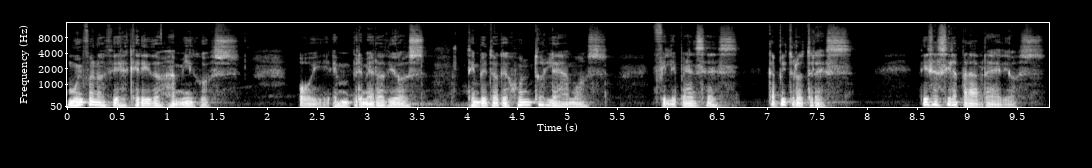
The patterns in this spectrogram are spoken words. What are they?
Muy buenos días queridos amigos. Hoy en Primero Dios te invito a que juntos leamos Filipenses capítulo 3. Dice así la palabra de Dios.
